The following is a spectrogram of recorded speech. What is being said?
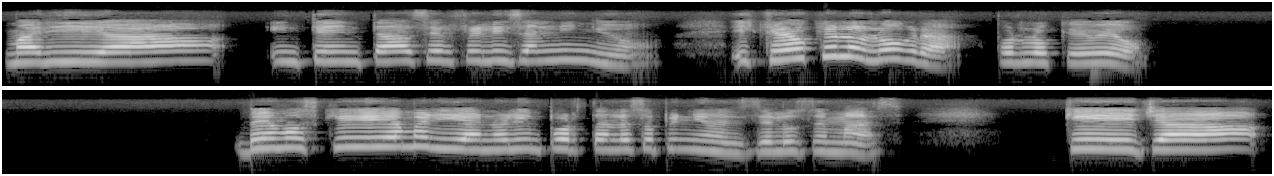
María intenta hacer feliz al niño y creo que lo logra, por lo que veo. Vemos que a María no le importan las opiniones de los demás, que ella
